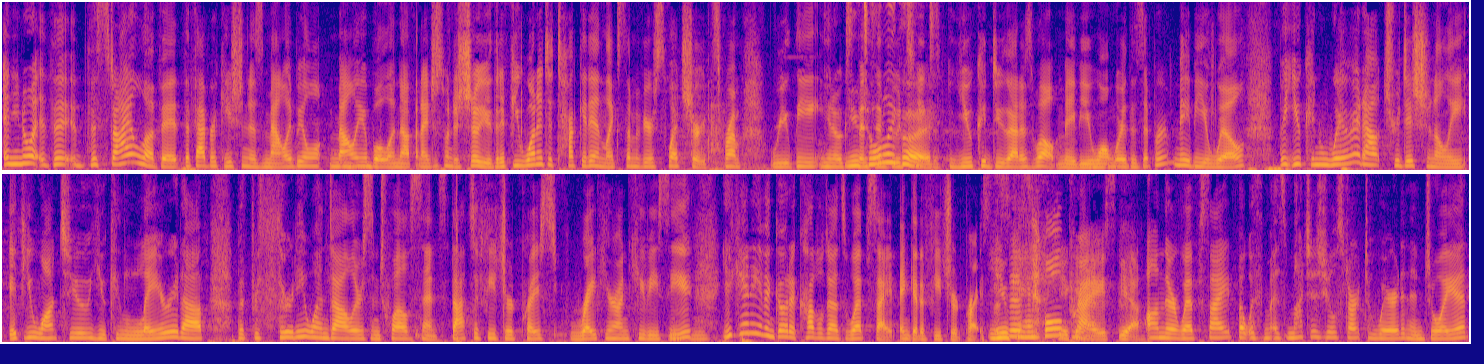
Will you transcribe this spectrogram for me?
And you know what? The, the style of it, the fabrication is malleable, malleable mm. enough. And I just wanted to show you that if you wanted to tuck it in, like some of your sweatshirts from really, you know, expensive You totally boutiques, could. you could do that as well. Maybe you won't mm-hmm. wear the zipper, maybe you will, but you can wear it out traditionally if you want to. You can layer it up, but for $31.12, that's a featured price right here on QVC. Mm-hmm. You can't even go to Cuddl Duds' website and get a featured price. This You is full price Yeah. on their website, but with as much as you'll start to wear it and enjoy it,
